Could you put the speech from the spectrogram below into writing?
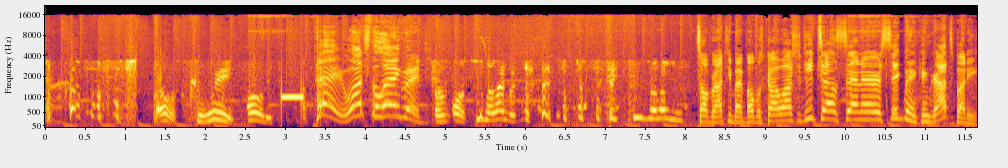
f- Oh, sweet. Holy Hey, watch the language. Oh, oh excuse my language. excuse my language. It's all brought to you by Bubbles Car Wash, the Detail Center. Sigmund, congrats, buddy.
